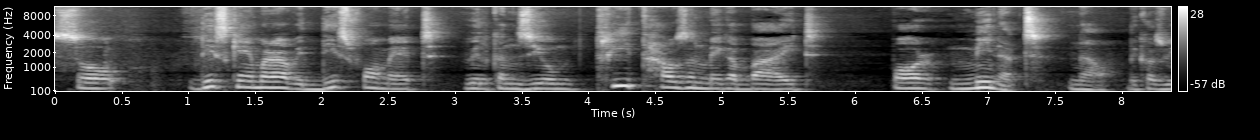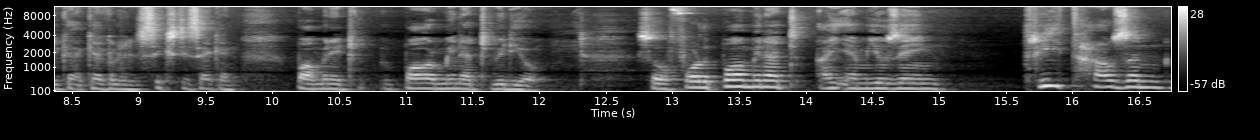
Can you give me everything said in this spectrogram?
So this camera with this format will consume 3000 megabyte per minute now because we calculated 60 second per minute per minute video. So for the per minute i am using 3000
